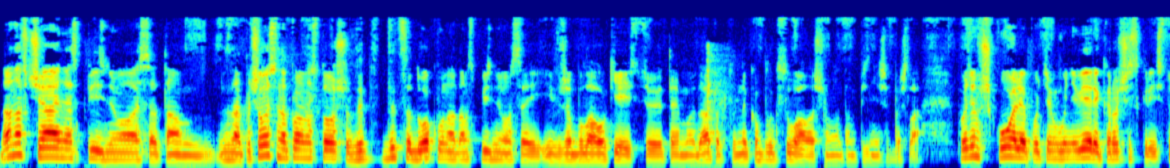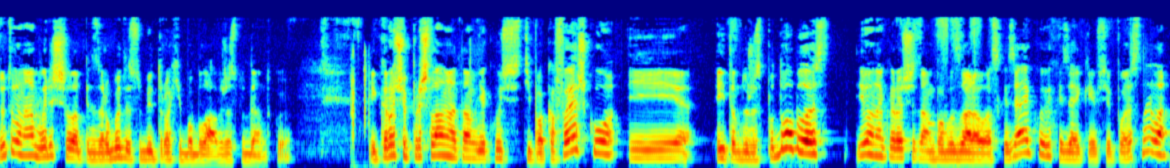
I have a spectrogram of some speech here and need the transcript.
На навчання спізнювалася там. Не знаю, почалося, напевно, з того, що в дитсадок вона там спізнювалася і вже була окей з цією темою, да? тобто не комплексувала, що вона там пізніше прийшла. Потім в школі, потім в універі, коротше, скрізь. Тут вона вирішила підзаробити собі трохи бабла вже студенткою. І, коротше, прийшла вона там в якусь типу, кафешку, і їй там дуже сподобалось. І вона, коротше, там побазарила з хазяйкою, хазяйка їй всі пояснила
